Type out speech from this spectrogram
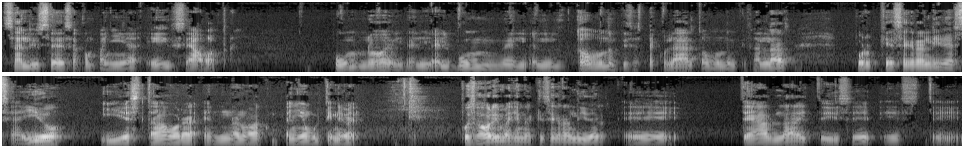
salirse de esa compañía e irse a otra. Boom, ¿no? El, boom, todo el mundo empieza a especular, todo el mundo empieza a hablar porque ese gran líder se ha ido y está ahora en una nueva compañía multinivel. Pues ahora imagina que ese gran líder eh, te habla y te dice, este,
